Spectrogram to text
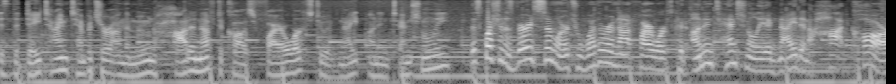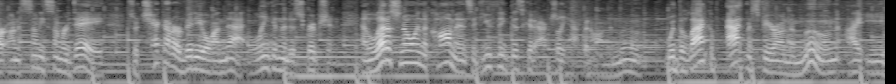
Is the daytime temperature on the moon hot enough to cause fireworks to ignite unintentionally? This question is very similar to whether or not fireworks could unintentionally ignite in a hot car on a sunny summer day, so check out our video on that, link in the description, and let us know in the comments if you think this could actually happen on the moon. Would the lack of atmosphere on the moon, i.e.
